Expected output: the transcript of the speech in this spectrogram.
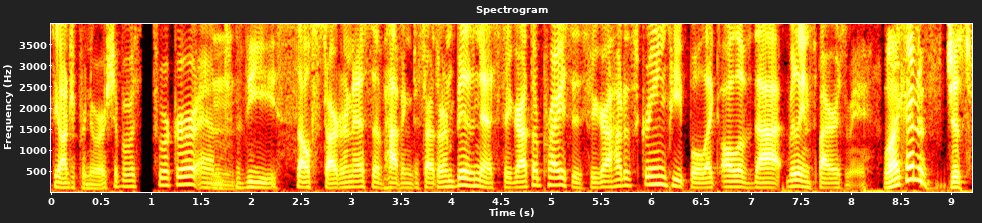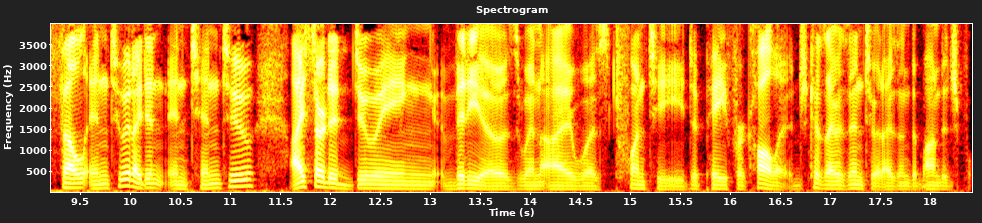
the entrepreneurship of a sex worker and mm. the self starterness of having to start their own business, figure out their prices, figure out how to screen people, like all of that really inspires me. Well, I kind of just fell into it. I didn't intend to. I started doing videos when I was 20 to pay for college because I was into it. I was into bondage porn.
